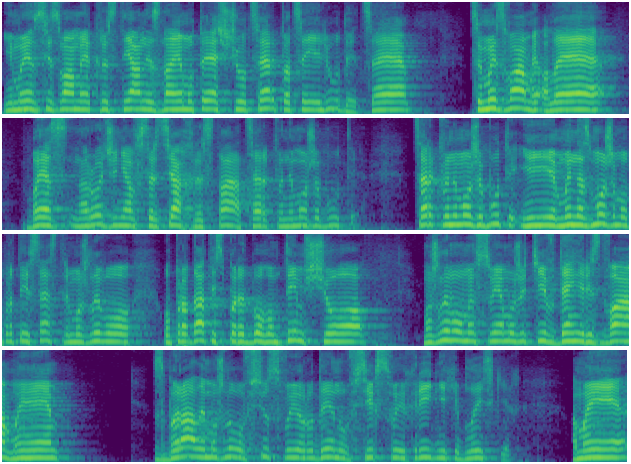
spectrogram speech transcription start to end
І ми всі з вами, як християни, знаємо те, що церква це є люди, це, це ми з вами, але без народження в серцях Христа церкви не може бути. Церкви не може бути, і ми не зможемо, брати і сестри, можливо, оправдатись перед Богом тим, що, можливо, ми в своєму житті в день Різдва ми збирали, можливо, всю свою родину, всіх своїх рідних і близьких. А ми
